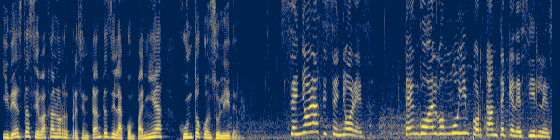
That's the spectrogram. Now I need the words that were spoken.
Y de esta se bajan los representantes de la compañía junto con su líder. Señoras y señores, tengo algo muy importante que decirles.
